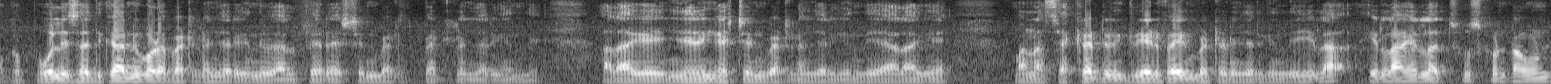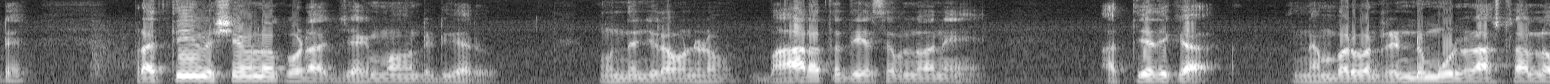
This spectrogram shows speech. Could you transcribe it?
ఒక పోలీస్ అధికారిని కూడా పెట్టడం జరిగింది. వెల్ఫేర్ అసిస్టెంట్ పెట్టడం జరిగింది. అలాగే ఇంజనీరింగ్ అసిస్టెంట్ పెట్టడం జరిగింది. అలాగే మన సెక్రటరీని గ్రేడ్ ఫైవ్ పెట్టడం జరిగింది. ఇలా ఇలా ఇలా చూసుకుంటూ ఉంటే ప్రతి విషయంలో కూడా జగన్మోహన్ రెడ్డి గారు ముందంజలో ఉండడం భారతదేశంలోనే అత్యధిక నెంబర్ వన్ రెండు మూడు రాష్ట్రాల్లో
